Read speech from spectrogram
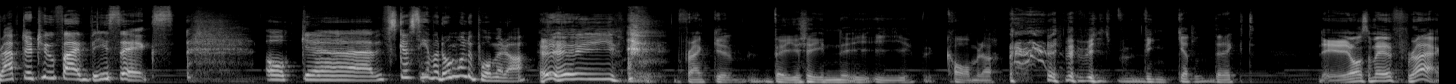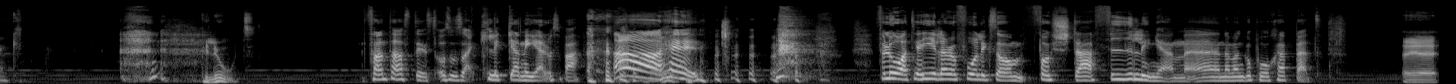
Raptor 25B6. Och vi ska se vad de håller på med då. Hej, hej! Frank eh, böjer sig in i, i kamera. Vinkel direkt. Det är jag som är Frank. Pilot. Fantastiskt. Och så, så här, klicka ner och så bara, ah, hej! Förlåt, jag gillar att få liksom första feelingen eh, när man går på skeppet. Eh,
